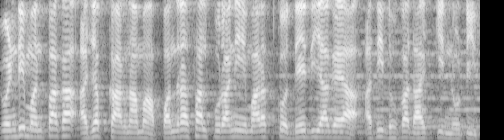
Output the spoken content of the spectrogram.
भिवंडी मनपा का अजब कारनामा। 15 साल पुरानी इमारत को दे दिया गया अति धोखाधड़ी की नोटिस।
